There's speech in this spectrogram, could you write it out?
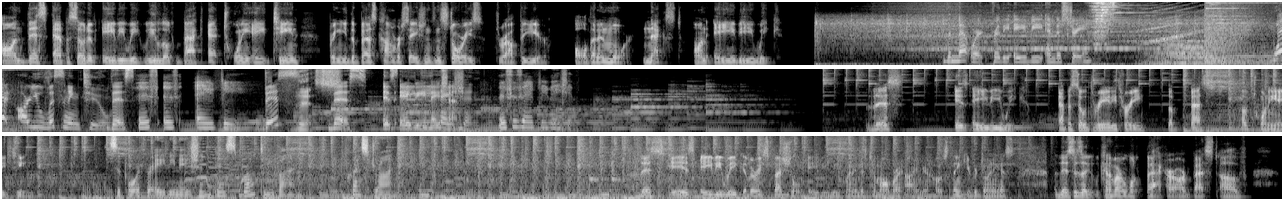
On this episode of AV Week, we look back at 2018, bringing you the best conversations and stories throughout the year. All that and more next on AV Week. The network for the AV industry. What are you listening to? This, This is AV. This This. this is AV, Nation. This is AV Nation. This is AV Week, episode 383, the best of 2018. Support for AV Nation is brought to you by Crestron. This is AV Week, a very special AV Week. My name is Tim Albright. I am your host. Thank you for joining us. This is a kind of our look back, our, our best of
